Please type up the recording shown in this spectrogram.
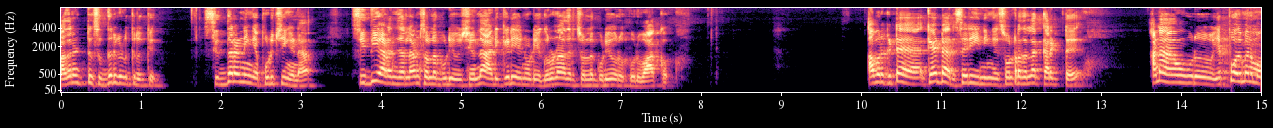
பதினெட்டு சித்தர்களுக்கு இருக்குது சித்தரை நீங்கள் பிடிச்சிங்கன்னா சித்தி அடைஞ்சிடலான்னு சொல்லக்கூடிய விஷயம் தான் அடிக்கடி என்னுடைய குருநாதர் சொல்லக்கூடிய ஒரு ஒரு வாக்கம் அவர்கிட்ட கேட்டார் சரி நீங்கள் சொல்கிறதெல்லாம் கரெக்டு ஆனால் ஒரு எப்போதுமே நம்ம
